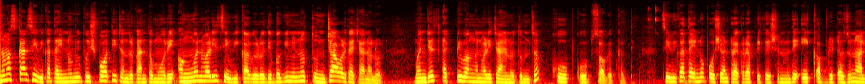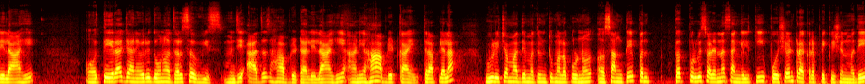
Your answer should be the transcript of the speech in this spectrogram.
नमस्कार सेविका ताईंनो मी पुष्पवती चंद्रकांत मोरे अंगणवाडी सेविका वेळोदे भगिनींनो तुमच्या आवडत्या चॅनलवर म्हणजेच ॲक्टिव्ह अंगणवाडी चॅनलवर तुमचं खूप खूप स्वागत करते. सेविका ताईंनो पोषण ट्रॅकर ॲप्लिकेशनमध्ये एक अपडेट अजून आलेला आहे. तेरा जानेवारी दोन हजार सव्वीस म्हणजे आजच हा अपडेट आलेला आहे आणि हा अपडेट काय आहे? तर आपल्याला व्हिडिओच्या माध्यमातून तुम्हाला पूर्ण सांगते. पण तत्पूर्वी सगळ्यांना सांगेल की पोषण ट्रॅकर ॲप्लिकेशनमध्ये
